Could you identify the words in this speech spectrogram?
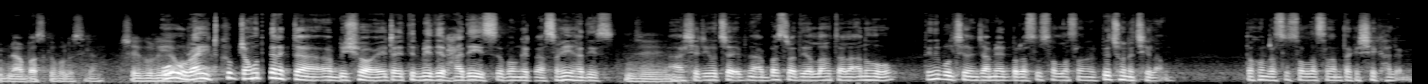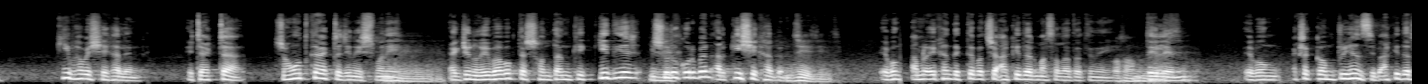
ইবনে আব্বাসকে বলেছিলেন সেগুলি ও রাইট খুব চমৎকার একটা বিষয়। এটা তিরমিদের হাদিস এবং এটা সহি হাদিস। জি। সেটি হচ্ছে ইবনে আব্বাস রাদি আল্লাহ তালা আনহু তিনি বলছিলেন যে আমি একবার রাসুল সাল্লাহ সাল্লামের পেছনে ছিলাম। তখন রাসুল সাল্লাহ সাল্লাম তাকে শেখালেন। কীভাবে শেখালেন? এটা একটা চমৎকার একটা জিনিস মানে একজন অভিভাবক তার সন্তানকে কি দিয়ে শুরু করবেন আর কি শেখাবেন। এবং আমরা এখানে দেখতে পাচ্ছি আকিদার মাসালাটা তিনি দিলেন এবং একটা কম্প্রিহেন্সিভ আকিদার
